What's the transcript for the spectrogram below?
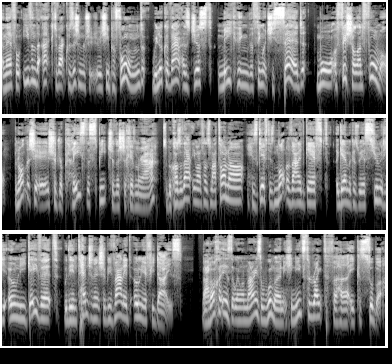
And therefore, even the act of acquisition which, which he performed, we look at that as just making the thing which he said more official and formal. But not that it uh, should replace the speech of the Shechiv Marah. So because of that, Imatos Matana, his gift is not a valid gift, again because we assume that he only gave it with the intention that it should be valid only if he dies. The halacha is that when one marries a woman, he needs to write for her a kasuba,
